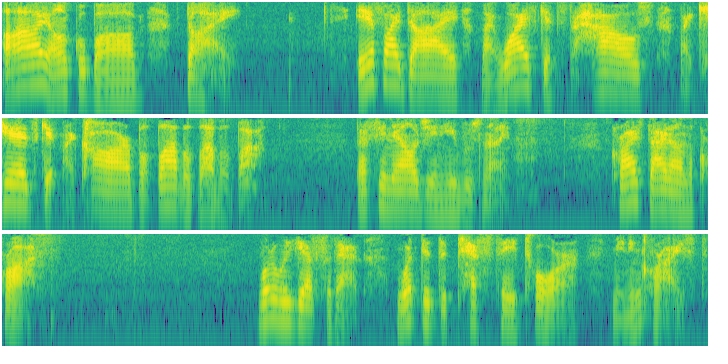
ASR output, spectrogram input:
I, Uncle Bob, die. If I die, my wife gets the house, my kids get my car, blah, blah, blah, blah, blah, blah. That's the analogy in Hebrews 9. Christ died on the cross. What do we get for that? What did the testator, meaning Christ,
